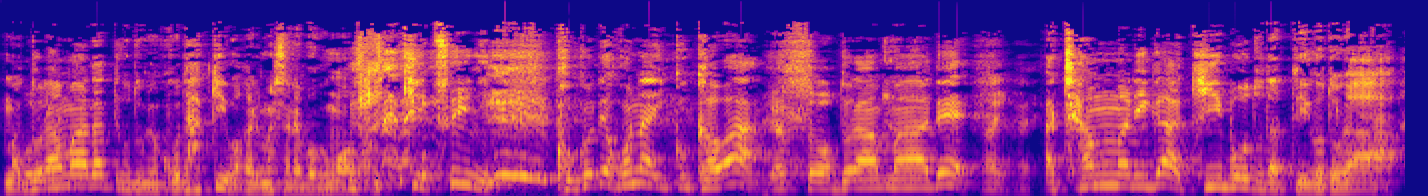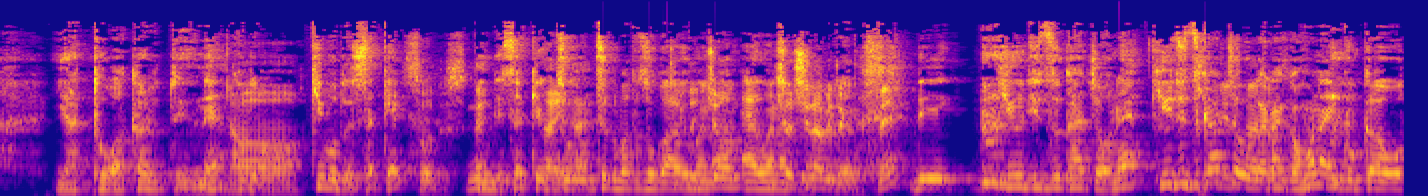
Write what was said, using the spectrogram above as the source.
まあ、ドラマーだってことがここではっきり分かりましたね、僕も。きついに。ここでほな、イコかはドラマーではいはい、あちゃんまりがキーボードだっていうことが、やっと分かるというね。ことあーキーボードでしたっけ？そうですねいいんでしたっけ、はいはいちょちょっとまたそこちょっと一応謝らな調べておきますねで、休日課長ね。休日課長がなんかほな、イコかを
